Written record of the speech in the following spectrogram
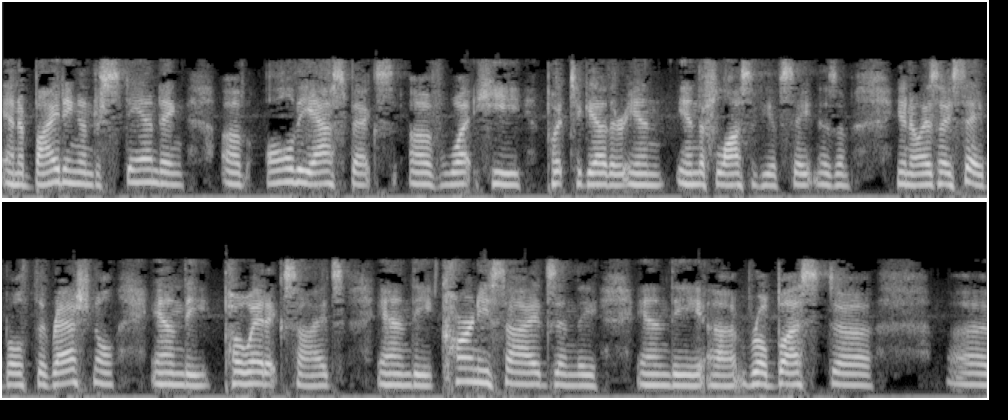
and abiding understanding of all the aspects of what he put together in in the philosophy of Satanism. You know, as I say, both the rational and the poetic sides, and the carny sides, and the and the uh, robust. Uh, uh,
